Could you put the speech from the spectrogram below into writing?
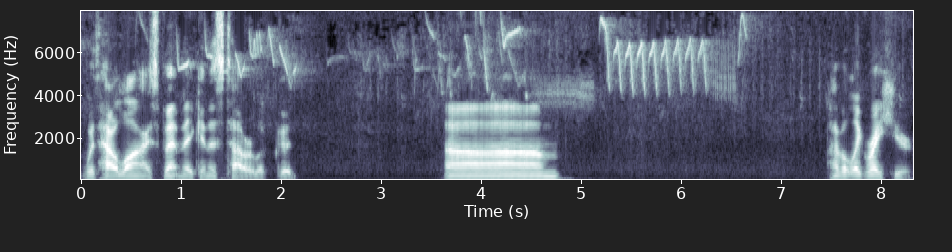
with how long I spent making this tower look good. Um, how about like right here?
